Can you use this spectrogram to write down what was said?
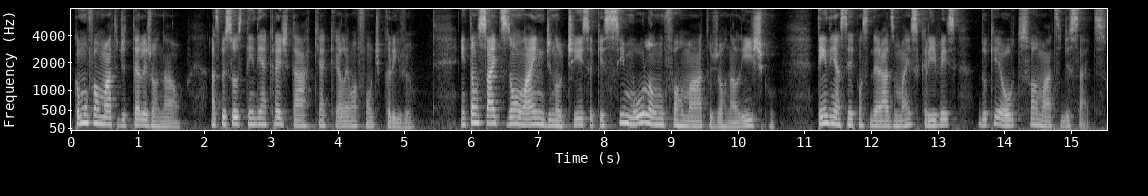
como um formato de telejornal, as pessoas tendem a acreditar que aquela é uma fonte crível. Então, sites online de notícia que simulam um formato jornalístico tendem a ser considerados mais críveis do que outros formatos de sites.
